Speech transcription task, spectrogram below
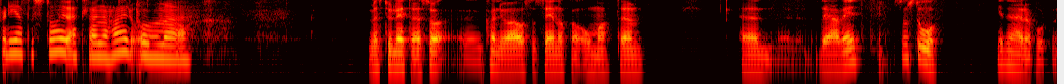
Fordi at det står jo et eller annet her om eh, Mens du leter, så eh, kan jo jeg også si noe om at eh, eh, Det jeg vet som sto i denne rapporten,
